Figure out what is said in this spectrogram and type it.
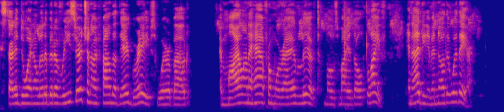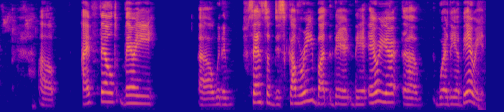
started doing a little bit of research, and I found that their graves were about a mile and a half from where I have lived most of my adult life, and I didn't even know they were there. Uh, I felt very uh, with a sense of discovery, but the the area uh, where they are buried,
